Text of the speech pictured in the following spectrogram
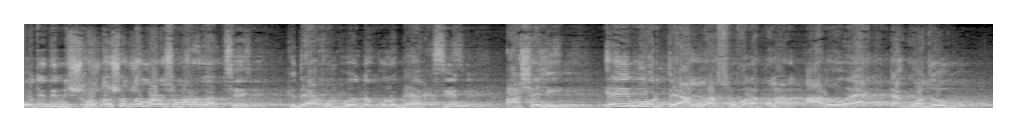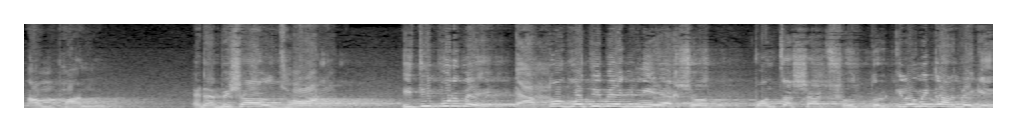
প্রতিদিন শত শত মানুষ মারা যাচ্ছে, কিন্তু এখন পর্যন্ত কোনো ভ্যাকসিন আসেনি। এই মুহূর্তে আল্লাহ সোমানা তালার আরও একটা গজব, আমফান। এটা বিশাল ঝড়। ইতিপূর্বে এত গতিবেগ নিয়ে একশো পঞ্চাশ, ষাট, সত্তর কিলোমিটার বেগে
